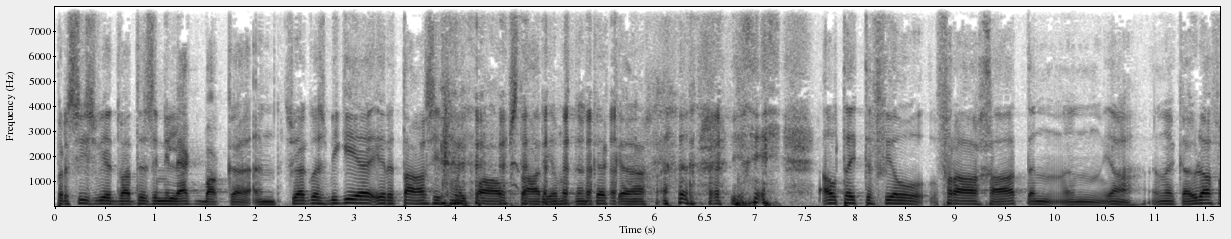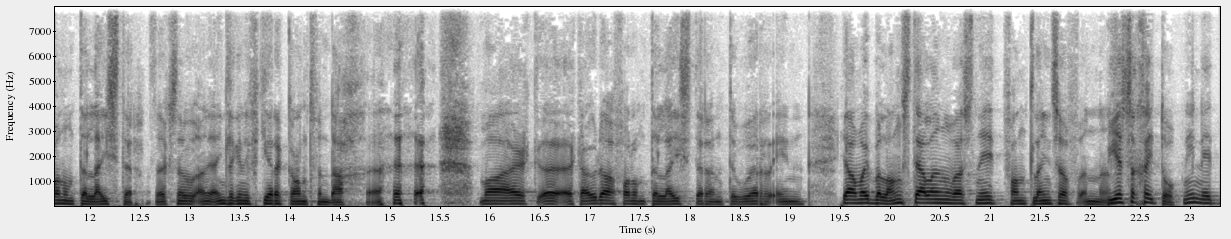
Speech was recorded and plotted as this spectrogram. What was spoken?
presies weet wat is in die lekbakke en so ek was bietjie 'n irritasie vir my pa op stadiums dink ek uh, altyd te veel vrae gehad en en ja en ek hou daarvan om te luister. So ek's nou eintlik aan die verkeerde kant vandag. maar ek eh, ek hou daarvan om te luister en te hoor en ja my belangstelling was net van kleins af in besigheid ook, nie net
